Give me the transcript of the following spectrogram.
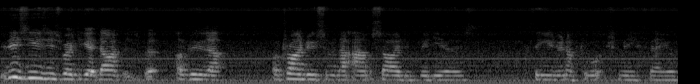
It is the easiest way to get diamonds, but I'll do that. I'll try and do some of that outside of videos, so you don't have to watch me fail.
